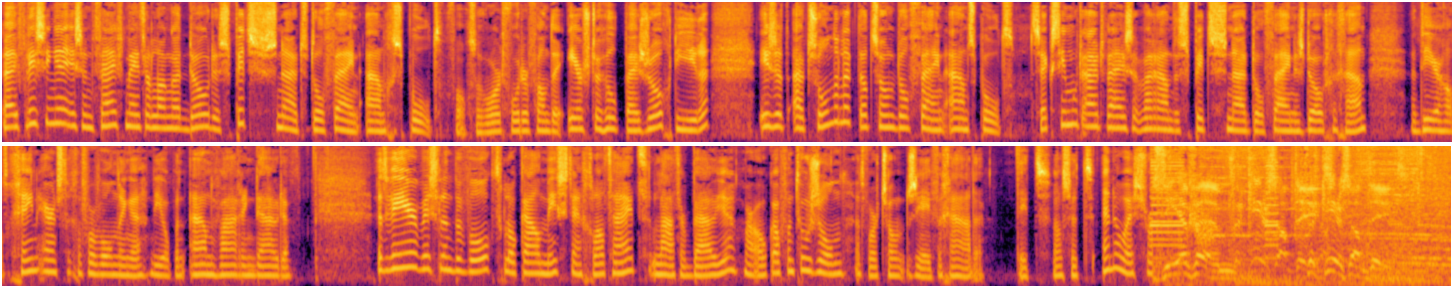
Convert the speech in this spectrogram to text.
Bij Vlissingen is een vijf meter lange dode spitssnuitdolfijn aangespoeld. Volgens een woordvoerder van de eerste hulp bij zoogdieren is het uitzonderlijk dat zo'n dolfijn aanspoelt. Sectie moet uitwijzen waaraan de spitssnuitdolfijn is doodgegaan. Het dier had geen ernstige verwondingen die op een aanvaring duiden. Het weer wisselend bewolkt, lokaal mist en gladheid, later buien, maar ook af en toe zon. Het wordt zo'n 7 graden. Dit was het NOS verkeersupdate. verkeersupdate.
